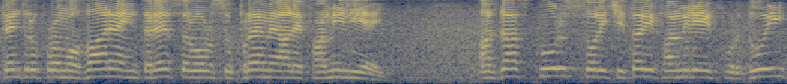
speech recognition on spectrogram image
pentru promovarea intereselor supreme ale familiei. Ați dat curs solicitării familiei Furdui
